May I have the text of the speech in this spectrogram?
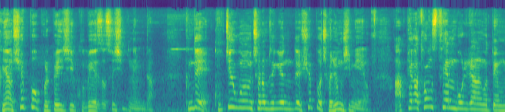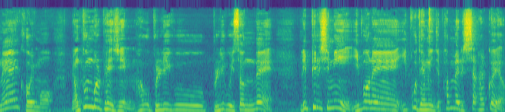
그냥 쉐퍼 볼펜심 구매해서 쓰시면 됩니다. 근데 국제공용처럼 생겼는데 쉐퍼 전용심이에요. 앞에가 텅스텐 볼이라는 것 때문에 거의 뭐 명품 볼펜심 하고 불리고 불리고 있었는데 리필심이 이번에 입고되면 이제 판매를 시작할 거예요.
